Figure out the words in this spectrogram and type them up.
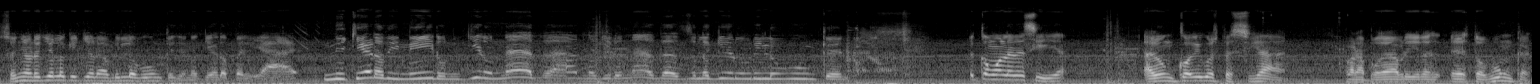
Señores, yo lo que quiero es abrir los bunkers, yo no quiero pelear. Ni quiero dinero, ni quiero nada, no quiero nada, solo quiero abrir los bunkers. Como le decía, hay un código especial para poder abrir estos bunkers.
